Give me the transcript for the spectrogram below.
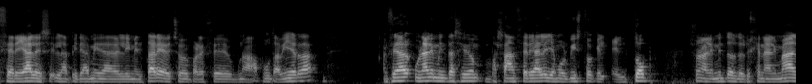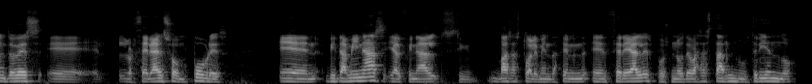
cereales en la pirámide alimentaria, de hecho me parece una puta mierda. Al final, una alimentación basada en cereales, ya hemos visto que el, top son alimentos de origen animal, entonces eh, los cereales son pobres en vitaminas y al final si basas tu alimentación en cereales, pues no te vas a estar nutriendo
